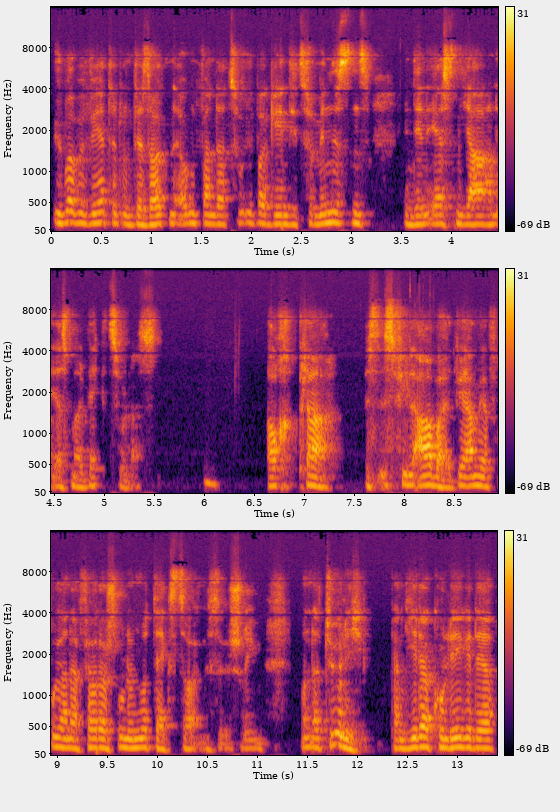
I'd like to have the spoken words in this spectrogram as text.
überbewertet und wir sollten irgendwann dazu übergehen, die zumindest in den ersten Jahren erstmal wegzulassen. Auch klar, es ist viel Arbeit. Wir haben ja früher an der Förderschule nur Textzeugnisse geschrieben. Und natürlich kann jeder Kollege, der,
